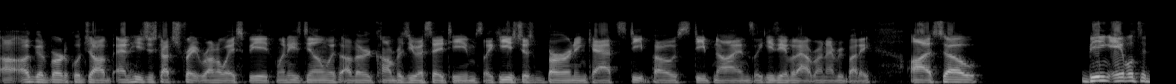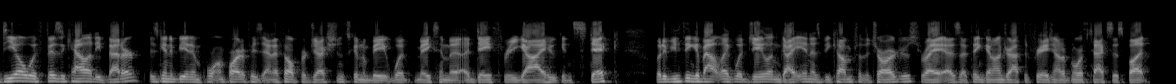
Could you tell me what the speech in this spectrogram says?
a, a good vertical jump, and he's just got straight runaway speed when he's dealing with other Conference USA teams. Like he's just burning cats, deep posts, deep nines. Like he's able to outrun everybody. Uh, so being able to deal with physicality better is going to be an important part of his NFL projection. It's going to be what makes him a, a day three guy who can stick. But if you think about like what Jalen Guyton has become for the Chargers, right, as I think an undrafted free agent out of North Texas, but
